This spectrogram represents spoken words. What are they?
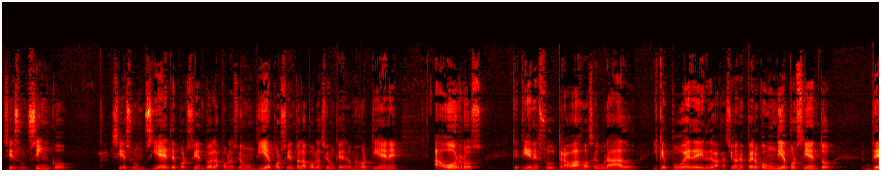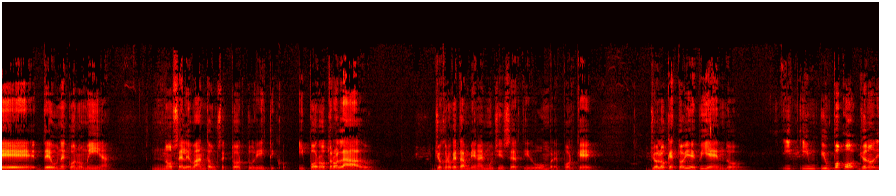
si es un 5, si es un 7% de la población, un 10% de la población que a lo mejor tiene ahorros que tiene su trabajo asegurado y que puede ir de vacaciones, pero con un 10% de, de una economía no se levanta un sector turístico. Y por otro lado, yo creo que también hay mucha incertidumbre, porque yo lo que estoy es viendo, y, y, un poco, yo no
